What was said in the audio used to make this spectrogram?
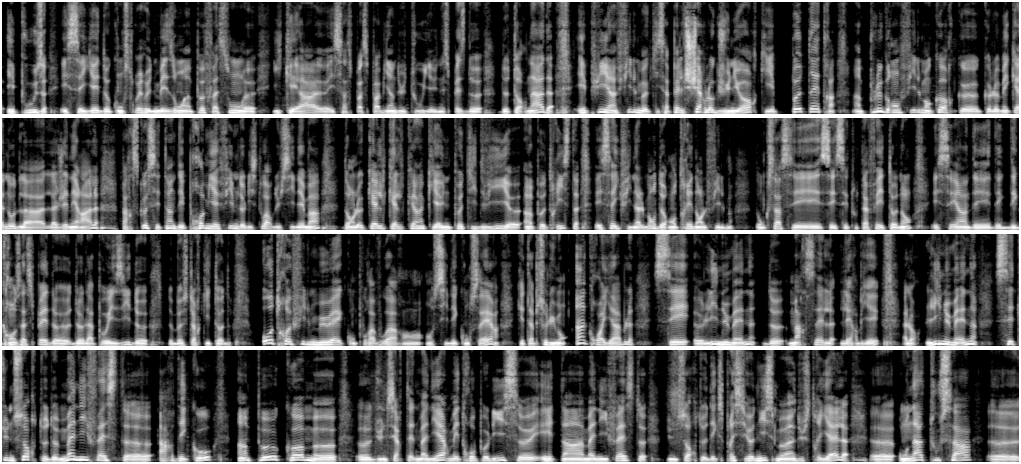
épouse essayer de construire une maison un peu façon Ikea, et ça se passe pas bien du tout. Il y a une espèce de, de tornade. Et puis un film qui s'appelle Sherlock Junior, qui est peut-être un plus grand film encore que, que le mécano de la, Générale, parce que c'est un des premiers films de l'histoire du cinéma dans lequel quelqu'un qui a une petite vie euh, un peu triste essaye finalement de rentrer dans le film. Donc ça, c'est tout à fait étonnant et c'est un des, des, grands aspects de, la poésie de Buster Keaton. Autre film muet qu'on pourra voir en, en ciné-concert, qui est absolument incroyable, c'est euh, L'Inhumaine de Marcel L'Herbier. Alors, L'Inhumaine, c'est une sorte de manifeste euh, art déco, un peu comme, euh, d'une certaine manière, Métropolis est un manifeste d'une sorte d'expressionnisme industriel. On a tout ça,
